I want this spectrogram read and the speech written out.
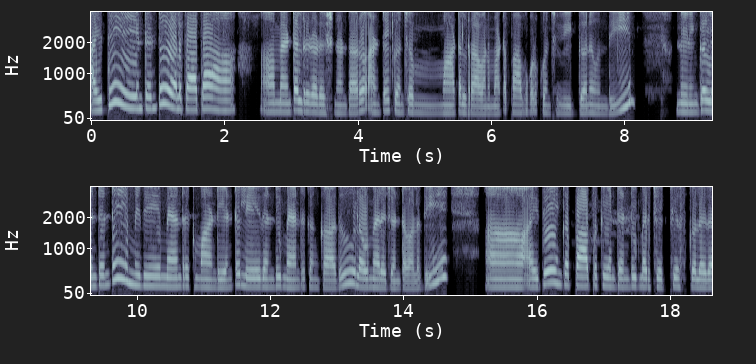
అయితే ఏంటంటే వాళ్ళ పాప మెంటల్ రిటార్డేషన్ అంటారు. అంటే కొంచెం మాటలు రావనమాట. పాప కూడా కొంచెం వీక్‌గానే ఉంది. నేనింకా ఏంటంటే మీది మేనరికమా అండి అంటే, లేదండి మేనరికం కాదు. లవ్ మ్యారేజ్ అంట వాళ్ళది. అయితే ఇంకా పాపకేంటంటే మరి చెక్ చేసుకోలేదా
